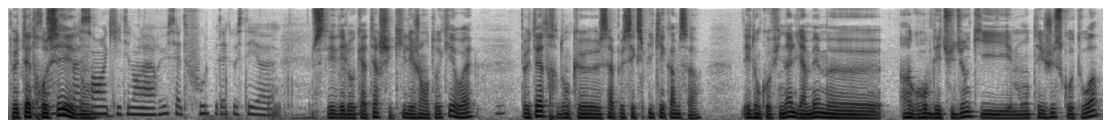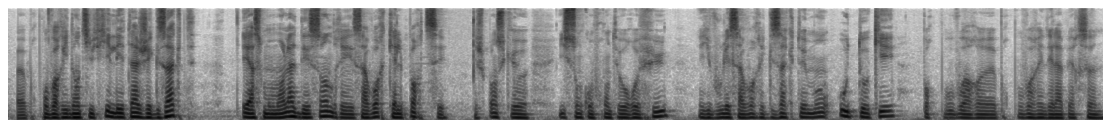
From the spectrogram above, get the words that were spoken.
Peut-être aussi. Les passants qui étaient dans la rue, cette foule, peut-être que c'était. C'était des locataires chez qui les gens ont toqué, ouais. Peut-être, donc ça peut s'expliquer comme ça. Et donc au final, il y a même un groupe d'étudiants qui est monté jusqu'au toit pour pouvoir identifier l'étage exact et à ce moment-là descendre et savoir quelle porte c'est. Je pense qu'ils sont confrontés au refus et ils voulaient savoir exactement où toquer pour pouvoir, euh, pour pouvoir aider la personne.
